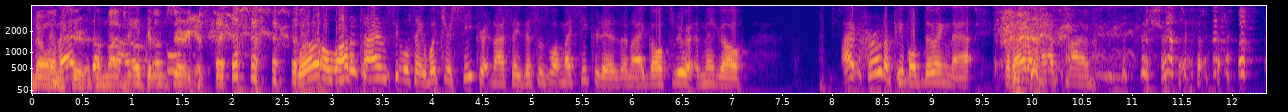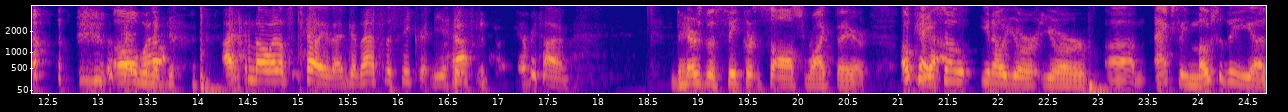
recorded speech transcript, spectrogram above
No, I'm serious. I'm not joking. I'm serious. well, a lot of times people say, "What's your secret?" And I say, "This is what my secret is." And I go through it, and they go, "I've heard of people doing that, but I don't have time." oh well, my god! I don't know what else to tell you then, because that's the secret. You have to do it every time. There's the secret sauce right there. Okay, yeah. so you know you're you're um, actually most of the uh,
